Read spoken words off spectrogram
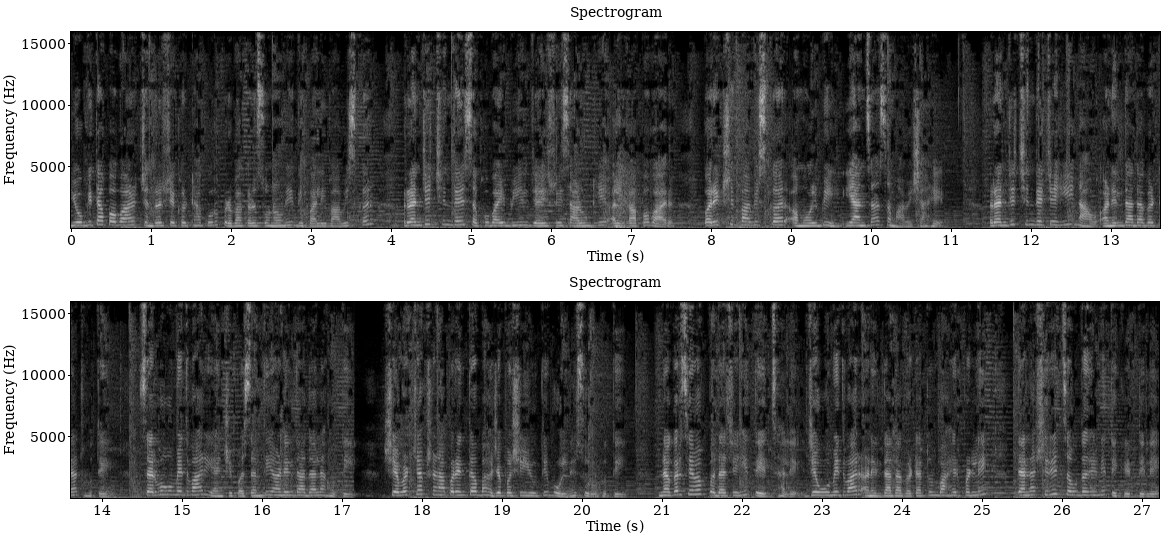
योगिता पवार चंद्रशेखर ठाकूर प्रभाकर सोनवणे दीपाली बाविस्कर रणजित शिंदे सखुबाई भील जयश्री साळुंखे अलका पवार परीक्षित बाविस्कर अमोल भील यांचा समावेश आहे. रणजित शिंदेचेही नाव अनिलदादा गटात होते. सर्व उमेदवार यांची पसंती अनिलदादाला होती. शेवटच्या क्षणापर्यंत भाजपशी युती बोलणी सुरू होती. नगरसेवक पदाचेही तेच झाले. जे उमेदवार अनिलदादा गटातून बाहेर पडले त्यांना श्री चौधरीने तिकीट दिले.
